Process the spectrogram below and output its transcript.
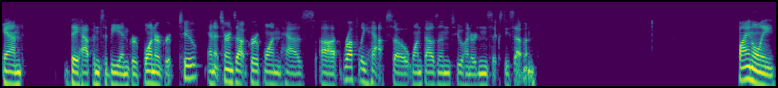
And they happen to be in group one or group two. And it turns out group one has uh, roughly half, so 1,267. Finally,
